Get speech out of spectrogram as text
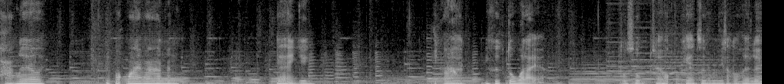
พังเลยไปปอกไม้มาอันหนึ่งแย่จริงๆเอาละกั นนี่คือตู้อะไรอะตู้สุ่มใช้หกโทเค็นซึ่งไม่มีสักโทเค็นเลย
